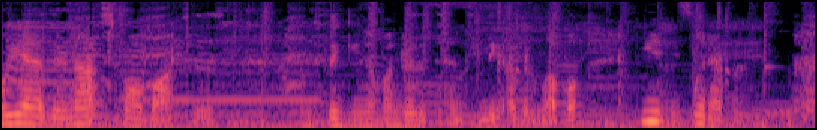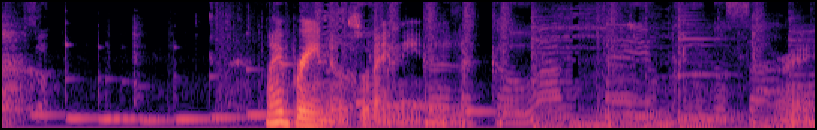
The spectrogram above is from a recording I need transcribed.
Oh yeah, they're not small boxes. I'm thinking of under the tent in the other level. Whatever. My brain knows what I mean. Alright.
